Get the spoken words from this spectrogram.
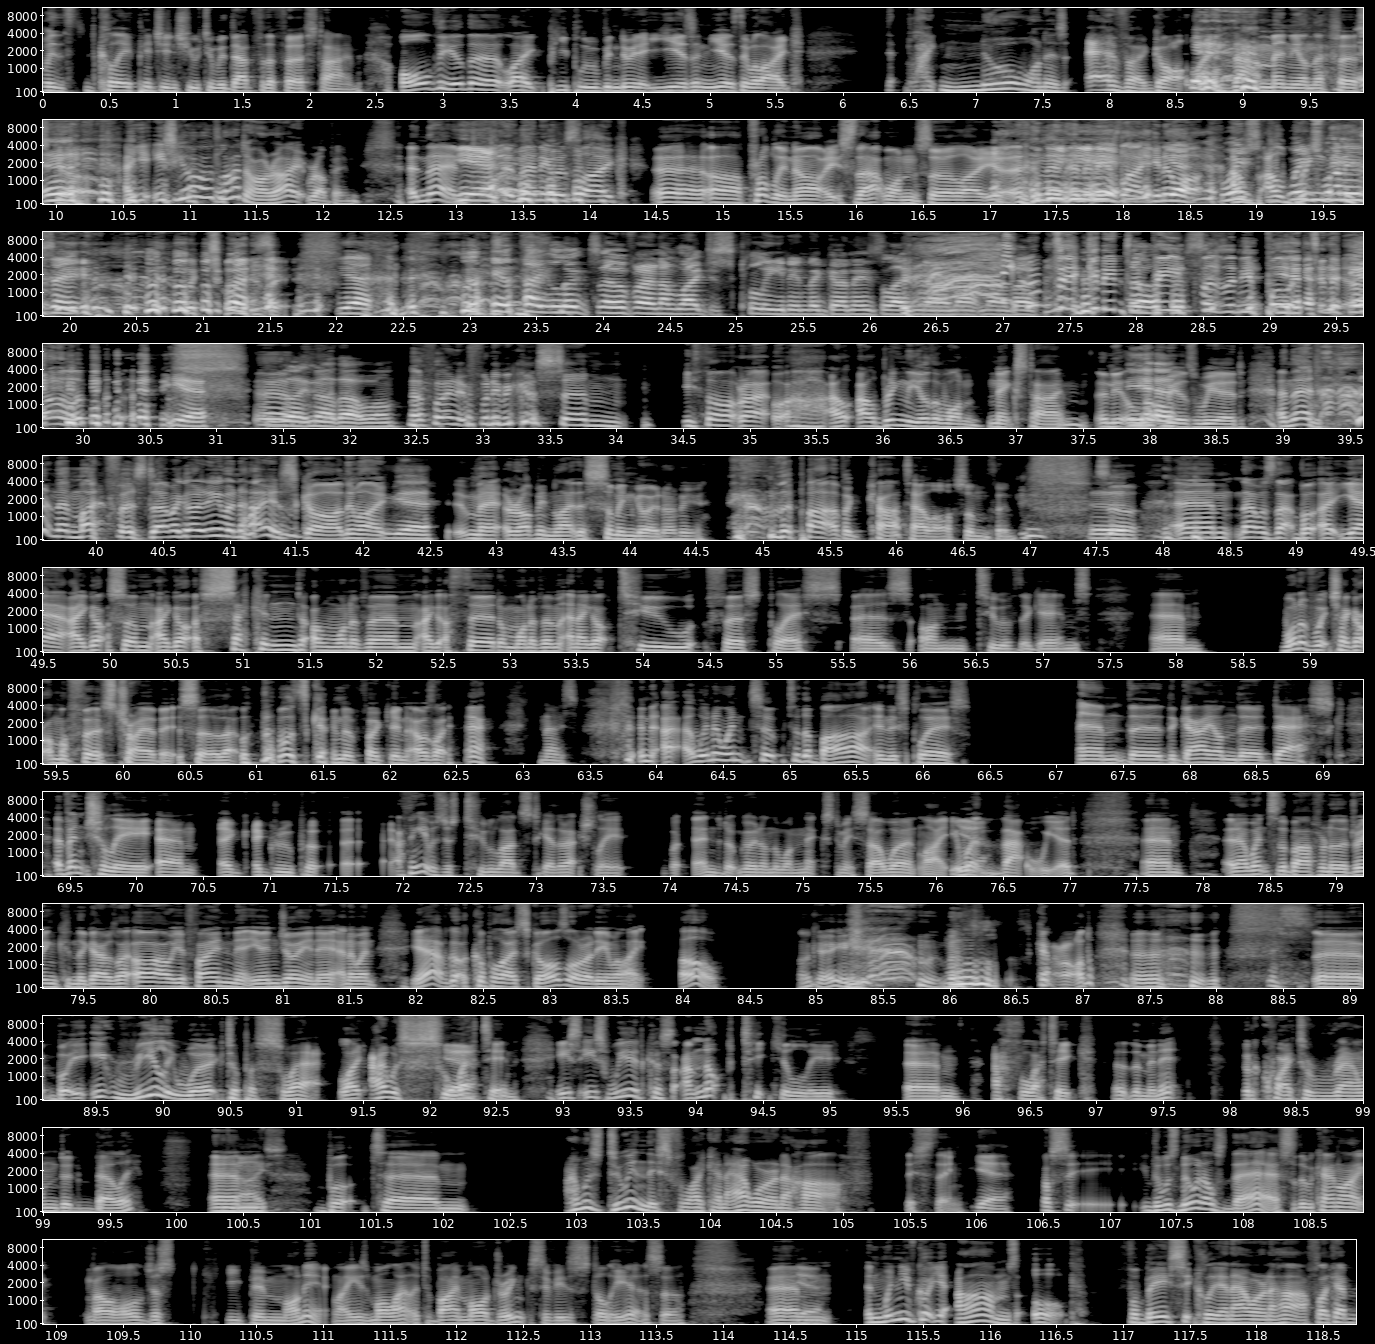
with clay pigeon shooting with dad for the first time all the other like people who've been doing it years and years they were like like no one has ever got like that many on their first go. You- Is your lad all right, Robin? And then, Yeah. and then he was like, uh, "Oh, probably not. It's that one." So like, and then, and then he was like, "You know Yeah, what? Which, I'll, I'll which one the- is it? Which one is it? Yeah. he like looks over and I'm like just cleaning the gun. He's like, no, no, no, You're taking it to pieces and you're polishing it out. yeah. He's Uh, like, not that one. I find it funny because um, he thought, right, oh, I'll I'll bring the other one next time, and it'll not be as weird. And then, and then my first time, I got an even higher score, and they were like, Yeah. mate, Robin, like there's something going on here. They're part of a cartel or something. So um, that was that. But uh, yeah, I got some. I got a second on one of them. I got a third on one of them, and I got two first place as on two of the games. Um, one of which I got on my first try of it, so that that was kind of fucking. I was like, eh, nice. And I, when I went to to the bar in this place, um, the the guy on the desk eventually, um, a, a group of, uh, I think it was just two lads together actually. Ended up going on the one next to me, so I weren't like it Yeah. weren't that weird. Um, and I went to the bar for another drink, and the guy was like, "Oh, how are you finding it? You enjoying it?" And I went, "Yeah, I've got a couple high scores already." And we're like, "Oh, okay, that's, that's kind of odd." Uh, uh, but it, it really worked up a sweat. Like I was sweating. It's it's weird because I'm not particularly um, athletic at the minute. Got a, quite a rounded belly. Um, nice. But um, I was doing this for like an hour and a half. This thing. Yeah. 'Cause it- there was no one else there, so they were kind of like, well, I'll just keep him on it. Like he's more likely to buy more drinks if he's still here. So, um, Yeah. and when you've got your arms up for basically an hour and a half, like I,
